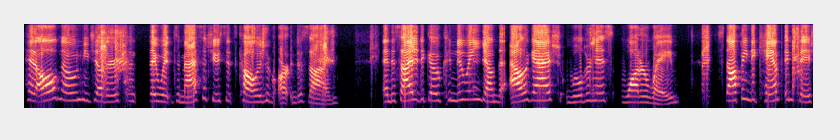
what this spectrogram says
had all known each other since they went to Massachusetts College of Art and Design and decided to go canoeing down the Allagash Wilderness Waterway, stopping to camp and fish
